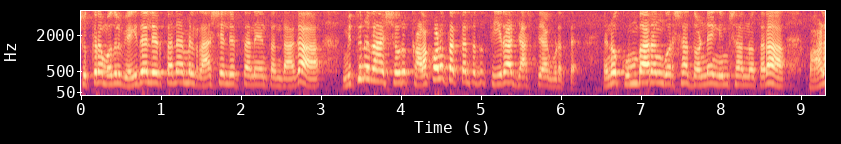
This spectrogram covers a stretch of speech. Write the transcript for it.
ಶುಕ್ರ ಮೊದಲು ವ್ಯಯದಲ್ಲಿರ್ತಾನೆ, ಆಮೇಲೆ ರಾಶಿಯಲ್ಲಿರ್ತಾನೆ ಅಂತಂದಾಗ ಮಿಥುನ ರಾಶಿಯವರು ಕಳ್ಕೊಳ್ತಕ್ಕಂಥದ್ದು ತೀರಾ ಜಾಸ್ತಿ ಆಗ್ಬಿಡುತ್ತೆ. ಏನೋ ಕುಂಬಾರಂಗ್ ವರ್ಷ, ದೊಣ್ಣೆ ನಿಮಿಷ ಅನ್ನೋ ಥರ ಬಹಳ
